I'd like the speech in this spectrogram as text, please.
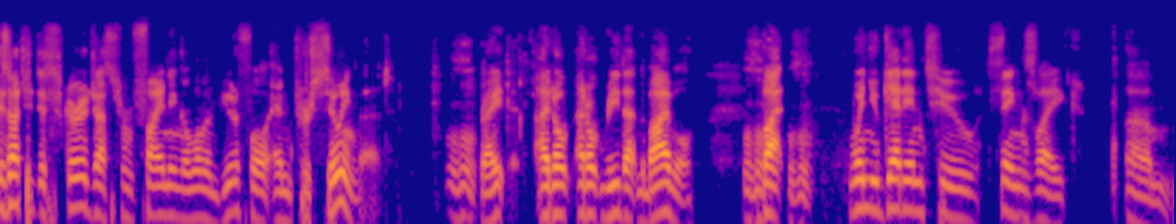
is not to discourage us from finding a woman beautiful and pursuing that Mhm, right? I don't i don't read that in the bible mhm, But- mhm. when you get into things like um,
